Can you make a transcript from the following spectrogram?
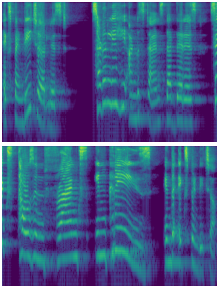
expenditure list. Suddenly he understands that there is 6,000 francs increase in the expenditure.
